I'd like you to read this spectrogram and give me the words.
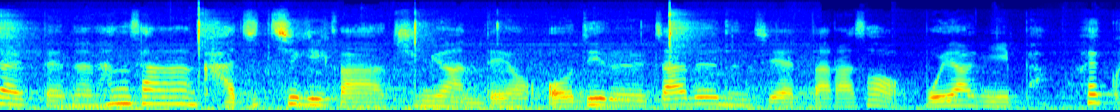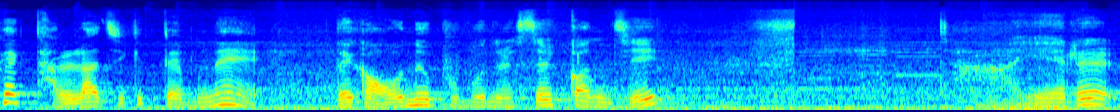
할 때는 항상 가지치기가 중요한데요. 어디를 자르는지에 따라서 모양이 팍 획획 달라지기 때문에 내가 어느 부분을 쓸 건지 자 얘를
